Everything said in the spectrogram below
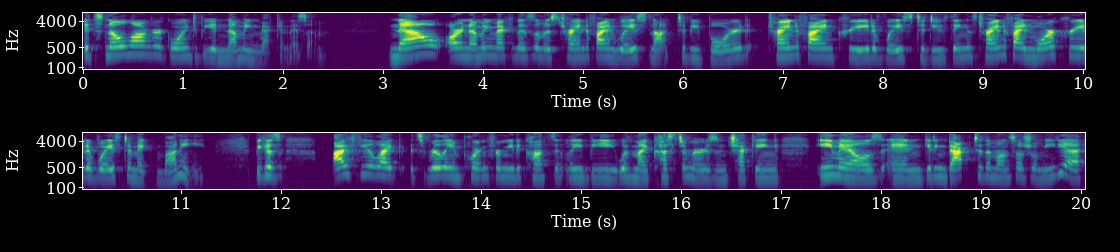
It's no longer going to be a numbing mechanism. Now, our numbing mechanism is trying to find ways not to be bored, trying to find creative ways to do things, trying to find more creative ways to make money. Because I feel like it's really important for me to constantly be with my customers and checking emails and getting back to them on social media.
